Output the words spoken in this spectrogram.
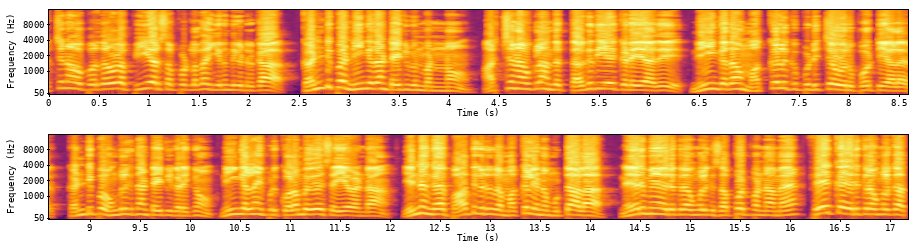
அர்ச்சனாவை பொறுத்தளவுல பிஆர் சப்போர்ட்ல தான் இருந்துகிட்டு இருக்கா. கண்டிப்பா நீங்க தான் டைட்டில் வின் பண்ணணும். அர்ச்சனாவுக்குலாம் அந்த தகுதியே கிடையாது. நீங்க தான் மக்களுக்கு பிடிச்ச ஒரு போட்டியாளர். கண்டிப்பா உங்களுக்கு தான் டைட்டில் கிடைக்கும். நீங்க எல்லாம் இப்படி குழம்பவே செய்ய வேண்டாம். என்னங்க பாத்துக்கிட்டு இருக்கிற மக்கள் என்ன முட்டாளா? நேர்மையா இருக்கிறவங்களுக்கு சப்போர்ட் பண்ணாம ஃபேக்கா இருக்கிறவங்களுக்கு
